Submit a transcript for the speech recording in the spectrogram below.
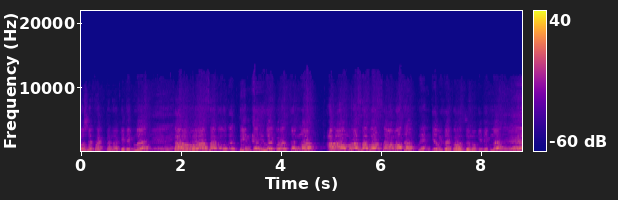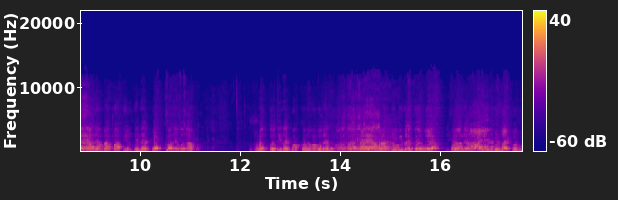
বসে থাকবে না, কি ঠিক না কারণ ওরা চাবে ওদের দিনকে বিজয় করার জন্য আর আমরা চাবো হচ্ছে আমাদের দিনকে বিজয় করার জন্য, কি ঠিক না? তাহলে আমরা বাতিল দিনের পক্ষ নেব না, সত্য দিনের পক্ষ নেব, বলেন? তাহলে আমরা কি বিজয় করব? কোরআনের আইন বিজয় করব,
